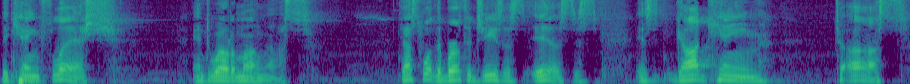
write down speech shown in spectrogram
became flesh and dwelt among us. That's what the birth of Jesus is, is, is God came to us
